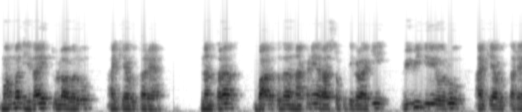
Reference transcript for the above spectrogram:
ಮೊಹಮ್ಮದ್ ಹಿದಾಯತುಲ್ಲಾ ಅವರು ಆಯ್ಕೆಯಾಗುತ್ತಾರೆ. ನಂತರ ಭಾರತದ ನಾಲ್ಕನೆಯ ರಾಷ್ಟ್ರಪತಿಗಳಾಗಿ ವಿವಿ ಗಿರಿ ಅವರು ಆಯ್ಕೆಯಾಗುತ್ತಾರೆ.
